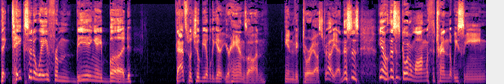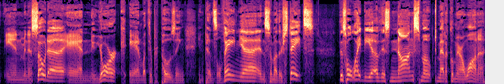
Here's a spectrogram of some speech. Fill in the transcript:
that takes it away from being a bud. That's what you'll be able to get your hands on in Victoria, Australia. And this is, you know, this is going along with the trend that we've seen in Minnesota and New York and what they're proposing in Pennsylvania and some other states. This whole idea of this non smoked medical marijuana.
